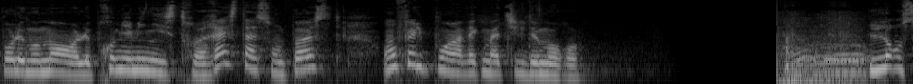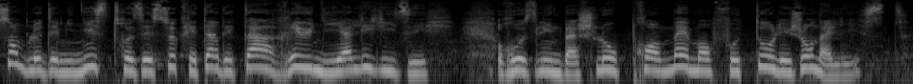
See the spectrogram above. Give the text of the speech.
Pour le moment, le Premier ministre reste à son poste. On fait le point avec Mathilde Moreau. L'ensemble des ministres et secrétaires d'État réunis à l'Élysée. Roselyne Bachelot prend même en photo les journalistes.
